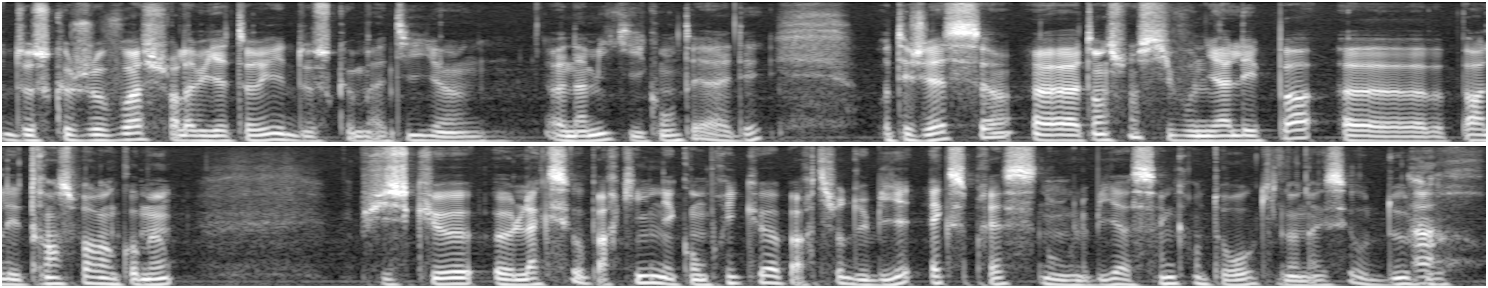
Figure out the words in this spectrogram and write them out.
de ce que je vois sur la billetterie et de ce que m'a dit un, un ami qui comptait aider au TGS. euh, attention si vous n'y allez pas euh, par les transports en commun, puisque l'accès au parking n'est compris qu'à partir du billet express, donc le billet à 50 euros qui donne accès aux deux Ah. jours.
